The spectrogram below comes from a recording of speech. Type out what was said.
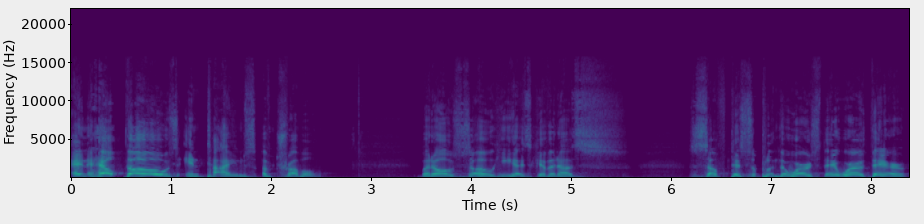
and help those in times of trouble. But also, he has given us self discipline. The worst their word there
